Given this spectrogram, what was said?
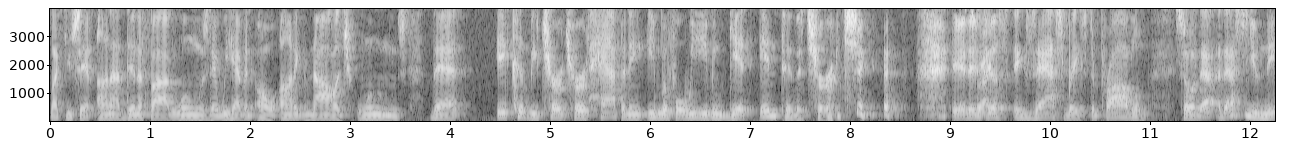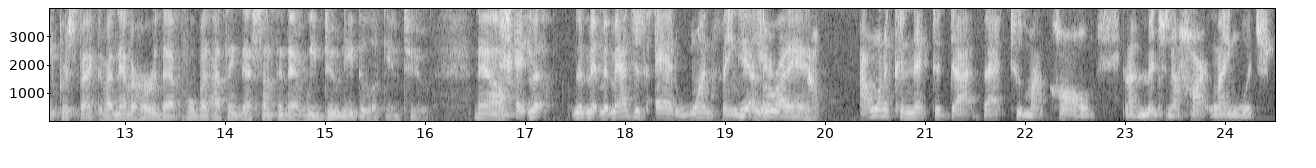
like you said, unidentified wounds that we haven't, oh, unacknowledged wounds, that it could be church hurt happening even before we even get into the church. and that's it right. just exacerbates the problem. So that, that's a unique perspective. I never heard that before, but I think that's something that we do need to look into. Now, hey, look, may, I just add one thing? Yeah, here? go right ahead. I, I want to connect a dot back to my call, and I mentioned a heart language,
